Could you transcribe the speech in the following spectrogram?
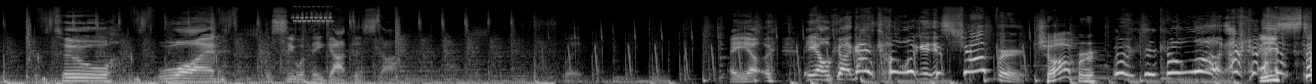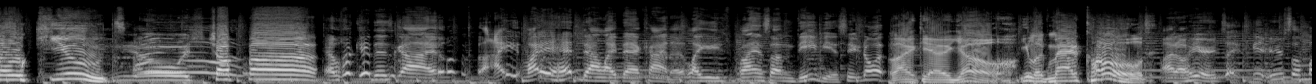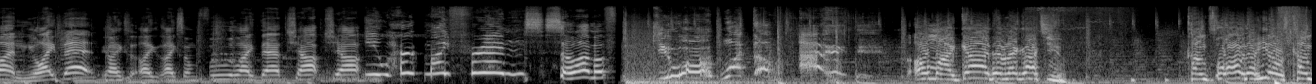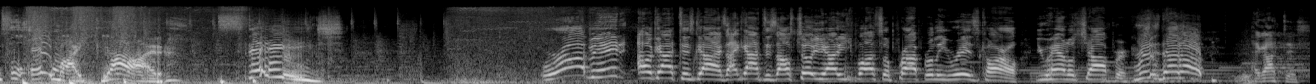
two, one. Let's see what they got this time. Hey, yo, hey, yo, guys, come look. It's Chopper. Chopper? come look. He's so cute. Yo, it's Chopper. And look at this guy. I my head down like that, kind of like he's playing something devious. You know what? Like, yeah, yo, you look mad cold. I don't hear. Take, here here's some mutton. You like that? You like like like some food like that? Chop chop. You hurt my friends, so I'm a f you up. What the? F! Oh my god, Deven, I got you. Kung Fu. Oh no, he knows Kung Fu. Oh my god. Sage. Robin! I got this, guys. I got this. I'll show you how you're supposed to properly Riz, Carl. You handle Chopper. Riz that up. I got this.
